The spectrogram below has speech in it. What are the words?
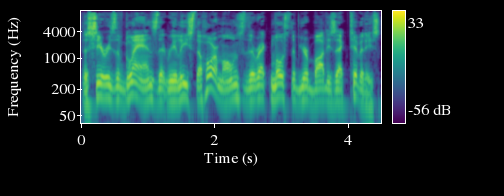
the series of glands that release the hormones that direct most of your body's activities.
